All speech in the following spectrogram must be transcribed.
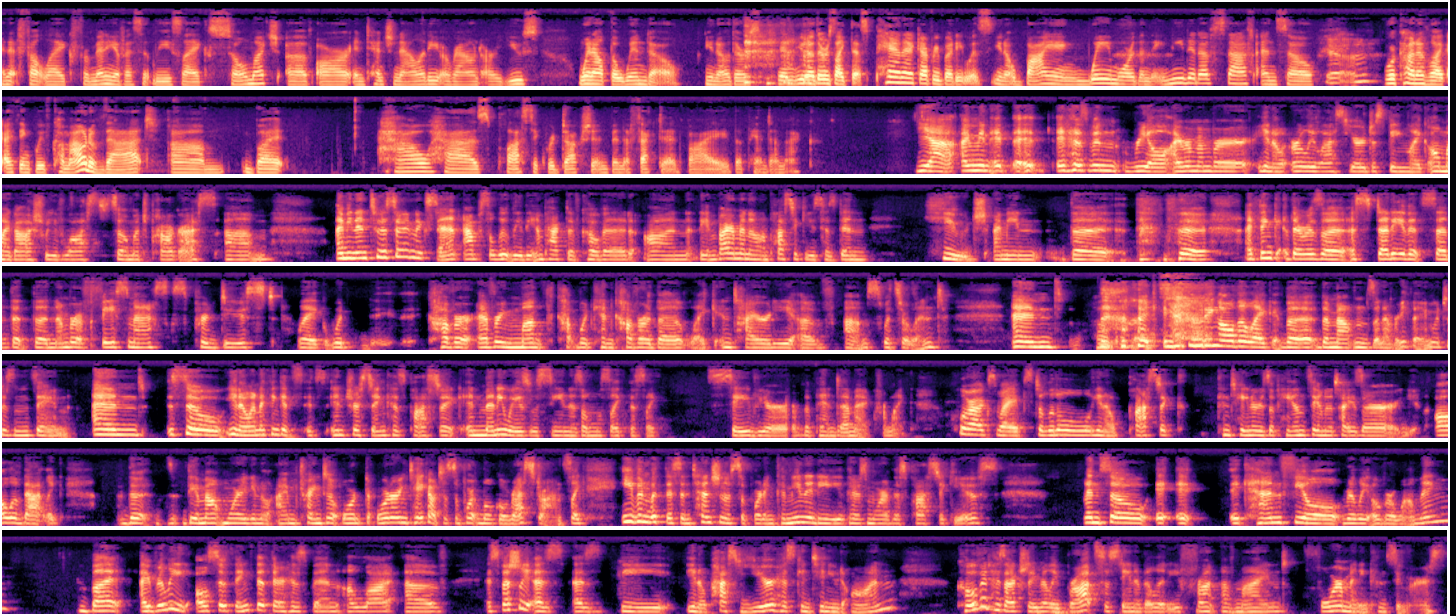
And it felt like, for many of us at least, like so much of our intentionality around our use went out the window. You know there's been you know there's like this panic. Everybody was you know buying way more than they needed of stuff. And so yeah. we're kind of like i think we've come out of that. Um, but how has plastic reduction been affected by the pandemic yeah, I mean it, it it has been real. I remember, you know, early last year just being like, "Oh my gosh, we've lost so much progress." Um I mean, and to a certain extent, absolutely, the impact of COVID on the environment and on plastic use has been huge. I mean, the the I think there was a, a study that said that the number of face masks produced like would cover every month would can cover the like entirety of um, Switzerland and oh, like including all the like the the mountains and everything which is insane. And so you know and i think it's it's interesting because plastic in many ways was seen as almost like this like savior of the pandemic from like Clorox wipes to little you know plastic containers of hand sanitizer all of that like the the amount more you know i'm trying to order ordering takeout to support local restaurants. Like even with this intention of supporting community there's more of this plastic use and so it, it it can feel really overwhelming but i really also think that there has been a lot of especially as as the you know past year has continued on covid has actually really brought sustainability front of mind for many consumers.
